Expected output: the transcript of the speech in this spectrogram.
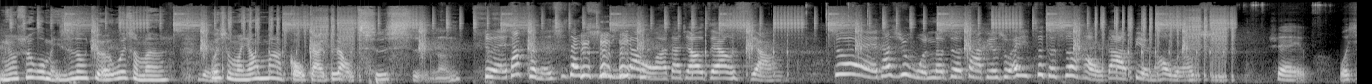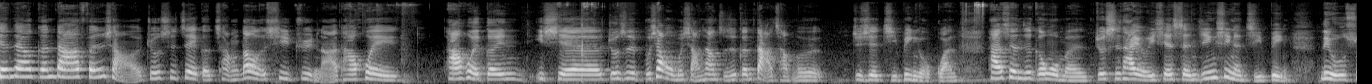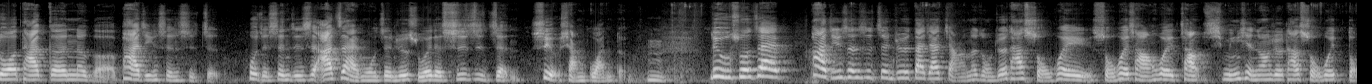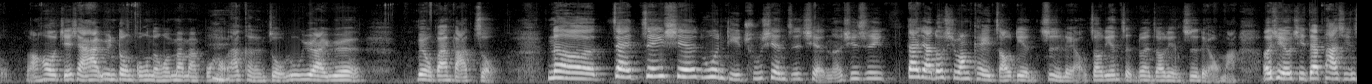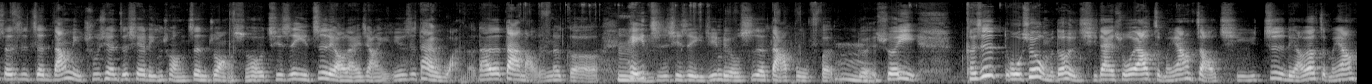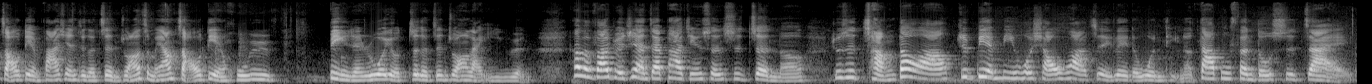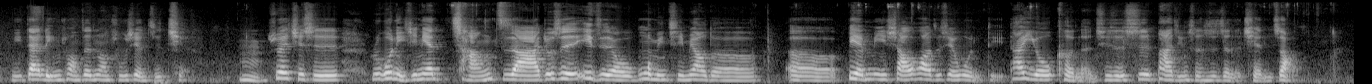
没有，所以我每次都觉得，为什么为什么要骂狗改不了吃屎呢？对它可能是在吃药啊，大家要这样想。对，他去闻了这个大便，说：“哎，这个是好大便，然后我要吃。”所以，我现在要跟大家分享的，就是这个肠道的细菌啊，它会，它会跟一些，就是不像我们想象，只是跟大肠的这些疾病有关，它甚至跟我们，就是它有一些神经性的疾病，例如说，它跟那个帕金森氏症，或者甚至是阿兹海默症，就是所谓的失智症，是有相关的。嗯，例如说在。帕金森氏症就是大家讲的那种，就是他手会手会常常会常明显状就是他手会抖，然后接下来他运动功能会慢慢不好，他可能走路越来越没有办法走。那在这些问题出现之前呢，其实大家都希望可以早点治疗、早点诊断、早点治疗嘛。而且尤其在帕金森氏症，当你出现这些临床症状的时候，其实以治疗来讲已经是太晚了，他的大脑的那个黑质其实已经流失了大部分，对，所以。可是我，所以我们都很期待说，要怎么样早期治疗，要怎么样早点发现这个症状，要怎么样早点呼吁病人如果有这个症状来医院。他们发觉，既然在帕金森氏症呢，就是肠道啊，就便秘或消化这一类的问题呢，大部分都是在你在临床症状出现之前。嗯，所以其实如果你今天肠子啊，就是一直有莫名其妙的。呃，便秘、消化这些问题，它有可能其实是帕金森氏症的前兆，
